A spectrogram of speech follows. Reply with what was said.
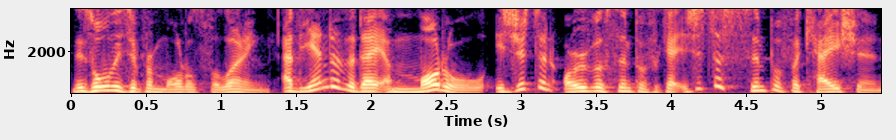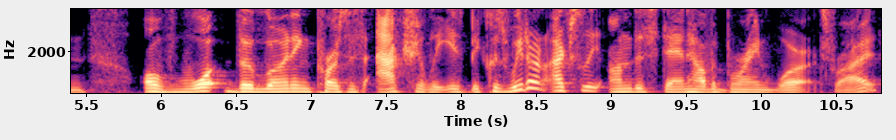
there's all these different models for learning. At the end of the day, a model is just an oversimplification. It's just a simplification of what the learning process actually is because we don't actually understand how the brain works, right?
